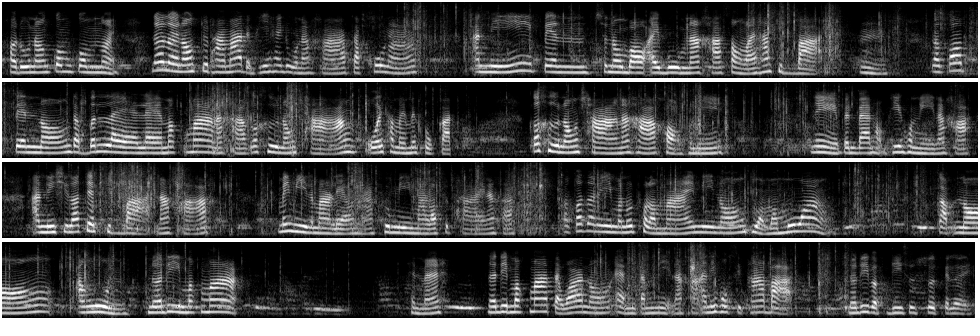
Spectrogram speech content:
ข อดูน้องกลมๆหน่อย ได้เลยน้องจุธามาเดี๋ยวพี่ให้ดูนะคะ สักครู่นะ อันนี้เป็น snowball i boom นะคะสองร้อยห้าสิบบาท อืมแล้วก็เป็นน้องดับเบิลแลแลมากๆนะคะ ก็คือน้องช้าง โอ๊ยทำไมไม่โฟกัส ก็คือน้องช้างนะคะของคนนี้ นี่เป็นแบรนด์ของพี่คนนี้นะคะ อันนี้ชิ้นละเจ็ดสิบบาทนะคะ ไม่มีมาแล้วนะ คือมีมาแล้วสุดท้ายนะคะ แล้วก็จะมีมนุษย์ผลไม้ มีน้องหัวมะม่วง กับน้ององุ่น เนื้อดีมากเห็นไหมเนื้อดีมากๆ แต่ว่าน้องแอบมีตำหนินะคะ อันนี้ 65 บาท เนื้อดีแบบดีสุด ๆ ไปเลย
